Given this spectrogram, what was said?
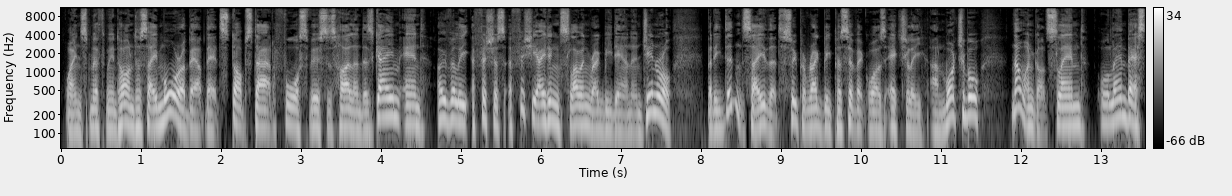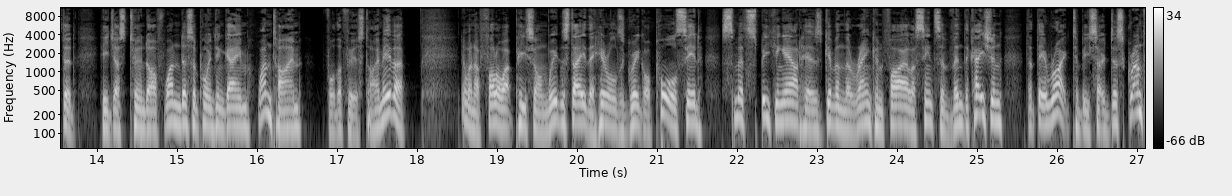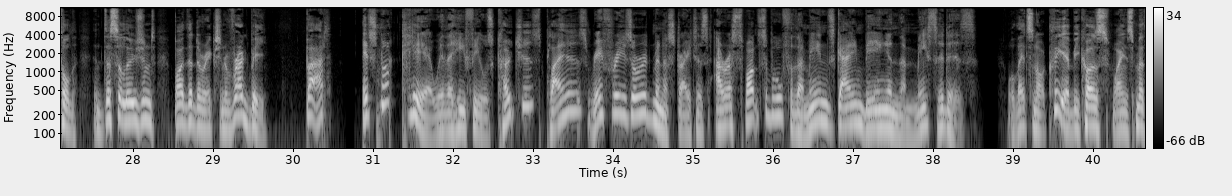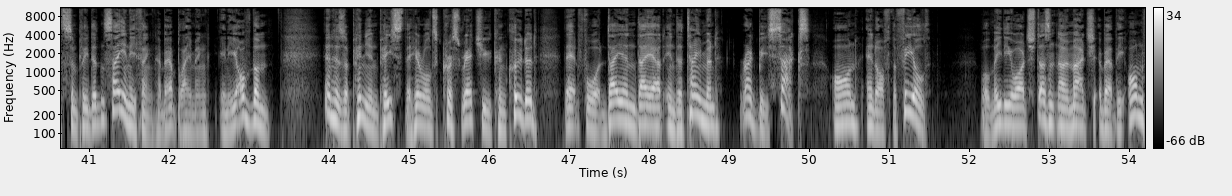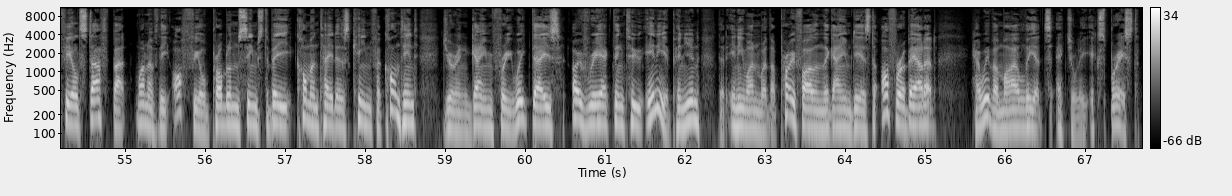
Wayne Smith went on to say more about that stop start Force versus Highlanders game and overly officious officiating slowing rugby down in general. But he didn't say that Super Rugby Pacific was actually unwatchable. No one got slammed or lambasted. He just turned off one disappointing game one time for the first time ever. Now, in a follow up piece on Wednesday, the Herald's Gregor Paul said Smith speaking out has given the rank and file a sense of vindication that they're right to be so disgruntled and disillusioned by the direction of rugby. But it's not clear whether he feels coaches, players, referees, or administrators are responsible for the men's game being in the mess it is. Well, that's not clear because Wayne Smith simply didn't say anything about blaming any of them. In his opinion piece, the Herald's Chris Rattue concluded that for day in, day out entertainment, rugby sucks, on and off the field. Well, Media Watch doesn't know much about the on field stuff, but one of the off field problems seems to be commentators keen for content during game free weekdays, overreacting to any opinion that anyone with a profile in the game dares to offer about it, however mildly it's actually expressed.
